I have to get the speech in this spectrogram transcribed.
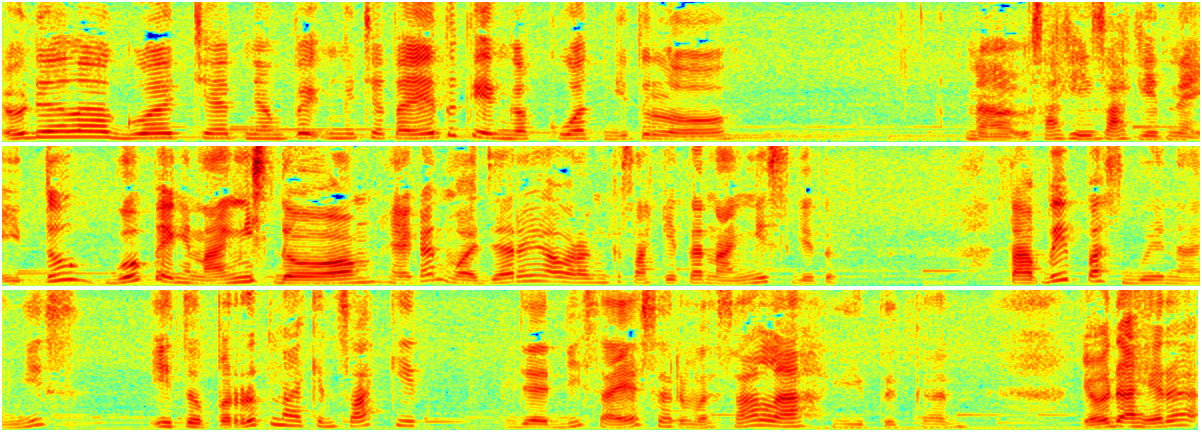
Ya udahlah gue chat. Nyampe ngechat aja tuh kayak nggak kuat gitu loh nah saking sakitnya itu gue pengen nangis dong. Ya kan wajar ya orang kesakitan nangis gitu. Tapi pas gue nangis itu perut makin sakit. Jadi saya serba salah gitu kan. Ya udah akhirnya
